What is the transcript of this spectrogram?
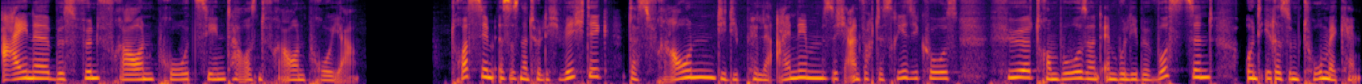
eine bis fünf Frauen pro 10.000 Frauen pro Jahr. Trotzdem ist es natürlich wichtig, dass Frauen, die die Pille einnehmen, sich einfach des Risikos für Thrombose und Embolie bewusst sind und ihre Symptome kennen.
